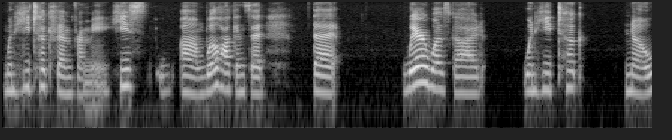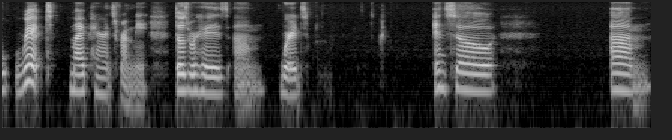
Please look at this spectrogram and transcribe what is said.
when he took them from me? He's um will hawkins said that where was god when he took no ripped my parents from me? Those were his um words and so um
